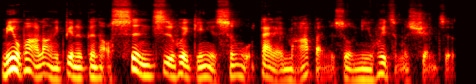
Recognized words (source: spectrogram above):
没有办法让你变得更好，甚至会给你的生活带来麻烦的时候，你会怎么选择？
